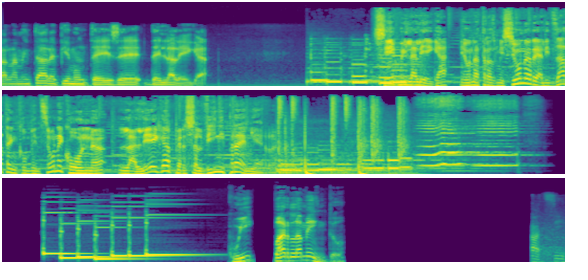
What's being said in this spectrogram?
parlamentare piemontese della Lega. Segui la Lega è una trasmissione realizzata in convenzione con La Lega per Salvini Premier. Qui Parlamento. Grazie.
